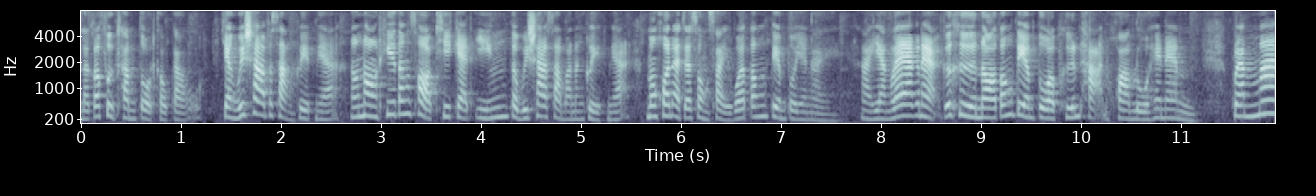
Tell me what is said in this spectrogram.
แล้วก็ฝึกทำโจทย์เก่าๆ อย่างวิชาภาษาอังกฤษเนี่ยน้องๆที่ต้องสอบทีแกดอิงกับวิชาสามัญอังกฤษเนี่ยบางคนอาจจะสงสัยว่าต้องเตรียมตัวยังไงอะอย่างแรกเนี่ยก็คือน้องต้องเตรียมตัวพื้นฐานความรู้ให้แน่น grammar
